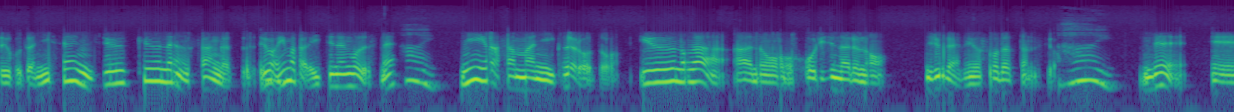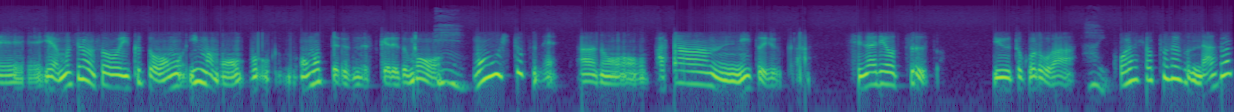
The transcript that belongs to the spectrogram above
ということは2019年3月、要は今から1年後ですね、はい、には3万人いくだろうというのがあのオリジナルの従来の予想だったんですよ。はい、で、えー、いやもちろんそういくと今も思ってるんですけれども、えー、もう一つねあのパターン2というかシナリオ2というところは、はい、これはひょっとすると長引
